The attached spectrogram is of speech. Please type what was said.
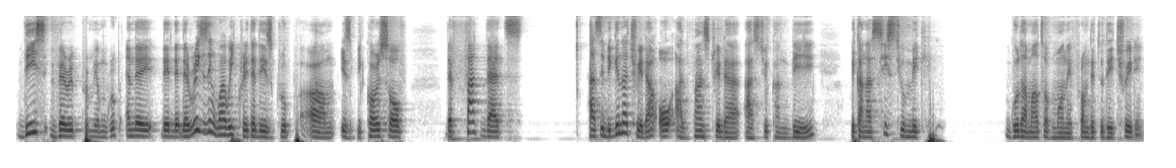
this very premium group. And the, the, the reason why we created this group um, is because of the fact that as a beginner trader or advanced trader as you can be, we can assist you make good amount of money from day-to-day trading.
